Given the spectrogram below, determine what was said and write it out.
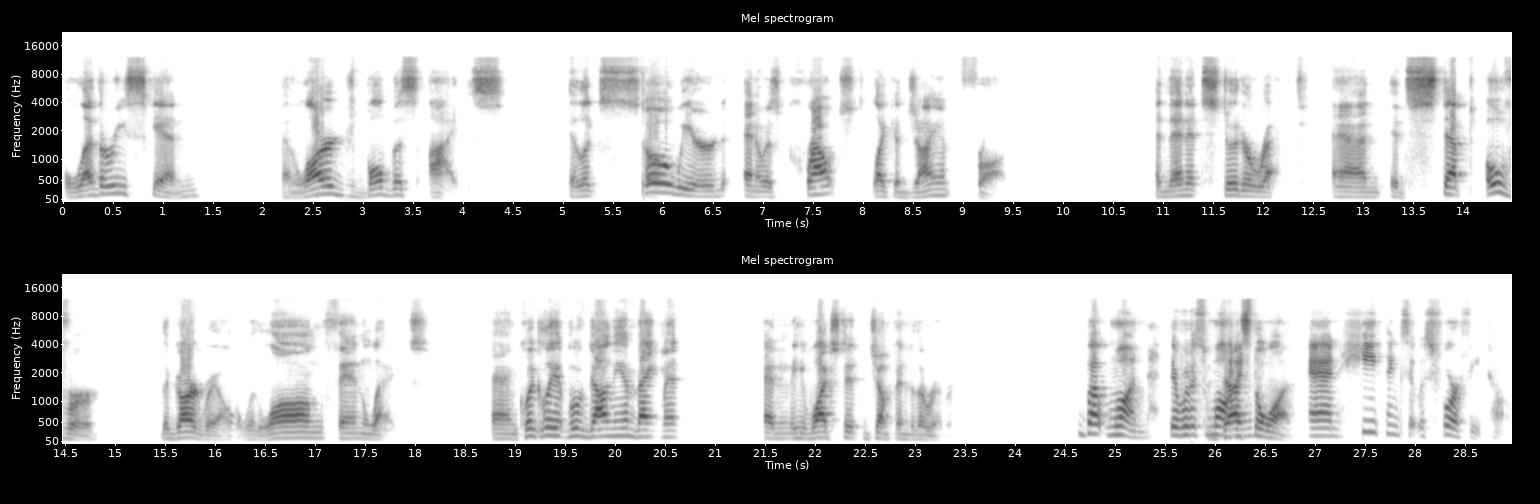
leathery skin and large, bulbous eyes. It looked so weird and it was crouched like a giant frog. And then it stood erect and it stepped over the guardrail with long, thin legs. And quickly it moved down the embankment and he watched it jump into the river. but one. There was one. Just the one. And he thinks it was four feet tall.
